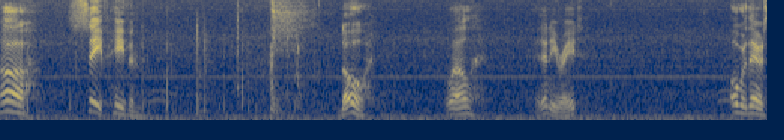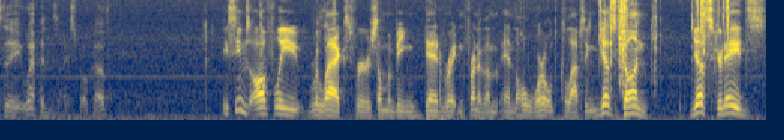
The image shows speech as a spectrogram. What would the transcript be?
Ah, safe haven. No. Well, at any rate, over there's the weapons I spoke of. He seems awfully relaxed for someone being dead right in front of him and the whole world collapsing. Yes, gun! Yes, grenades!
